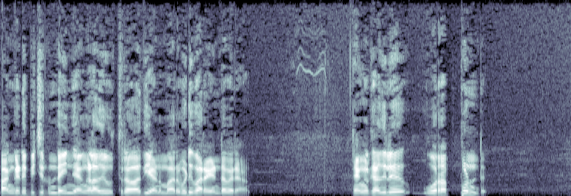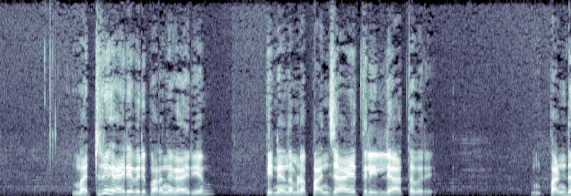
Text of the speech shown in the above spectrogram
പങ്കെടുപ്പിച്ചിട്ടുണ്ടെങ്കിൽ ഞങ്ങൾ അതിൽ ഉത്തരവാദിയാണ്. മറുപടി പറയേണ്ടവരാണ്. ഞങ്ങൾക്കതിൽ ഉറപ്പുണ്ട്. മറ്റൊരു കാര്യം അവർ പറഞ്ഞ കാര്യം പിന്നെ നമ്മുടെ പഞ്ചായത്തിൽ ഇല്ലാത്തവർ. പണ്ട്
